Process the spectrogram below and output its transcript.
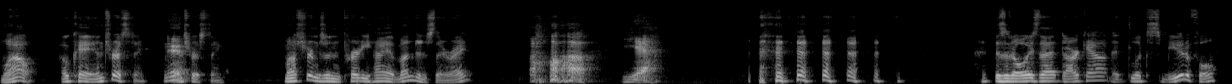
Wow. Okay, interesting. Yeah. Interesting. Mushrooms in pretty high abundance there, right? yeah. Is it always that dark out? It looks beautiful.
